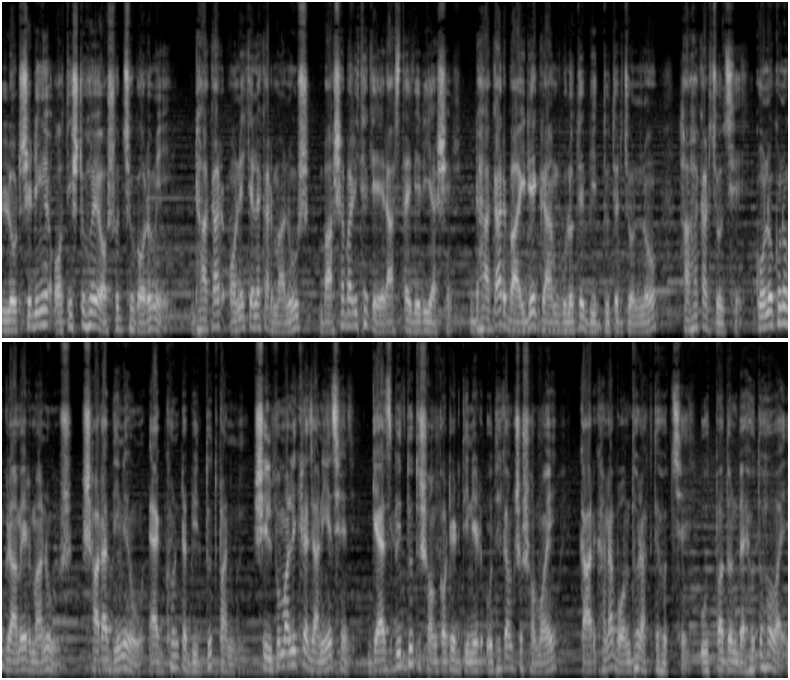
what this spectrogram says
লোডশেডিংয়ে অতিষ্ঠ হয়ে অসহ্য গরমে ঢাকার অনেক এলাকার মানুষ বাসাবাড়ি থেকে রাস্তায় বেরিয়ে আসেন ঢাকার বাইরে গ্রামগুলোতে বিদ্যুতের জন্য হাহাকার চলছে। কোনো কোনো গ্রামের মানুষ সারা দিনেও এক ঘণ্টা বিদ্যুৎ পাননি। শিল্প মালিকরা জানিয়েছেন, গ্যাস বিদ্যুৎ সংকটের দিনের অধিকাংশ সময় কারখানা বন্ধ রাখতে হচ্ছে। উৎপাদন ব্যাহত হওয়ায়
